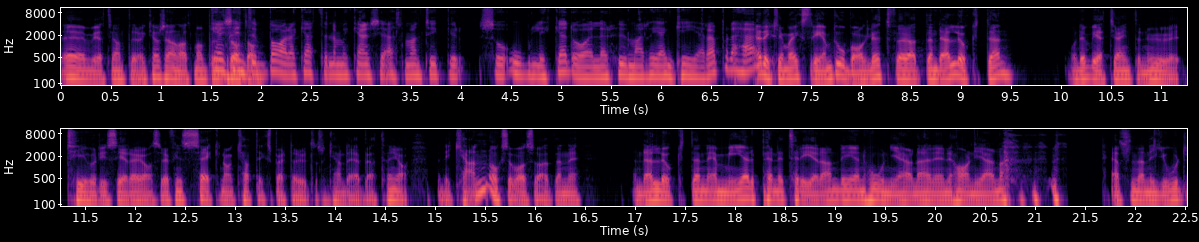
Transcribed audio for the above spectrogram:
Det vet jag inte. Det kanske är annat man Kanske prata inte om. bara katterna, men kanske att man tycker så olika då, eller hur man reagerar på det här. Det kan vara extremt obagligt för att den där lukten, och det vet jag inte, nu teoriserar jag, så det finns säkert någon kattexpert där ute som kan det här bättre än jag. Men det kan också vara så att den, är, den där lukten är mer penetrerande i en honhjärna än i en hanhjärna. Eftersom den är gjord,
